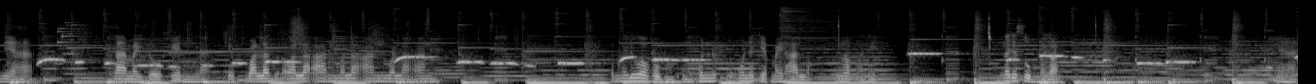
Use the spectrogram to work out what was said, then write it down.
เนี่ยฮะ ได้ไมโครเคนแล้ว เก็บวันละวันละอัน วันละอัน วันละอัน แต่ไม่รู้ว่าผมผมคนผมควรจะเก็บไม่ทันหรอกสำหรับอันนี้ น่าจะสุ่มไปก่อน เนี่ยฮะ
